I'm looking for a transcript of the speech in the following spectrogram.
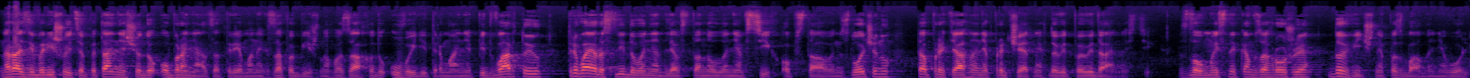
Наразі вирішується питання щодо обрання затриманих запобіжного заходу у виді тримання під вартою. Триває розслідування для встановлення всіх обставин злочину та притягнення причетних до відповідальності. Зловмисникам загрожує довічне позбавлення волі.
